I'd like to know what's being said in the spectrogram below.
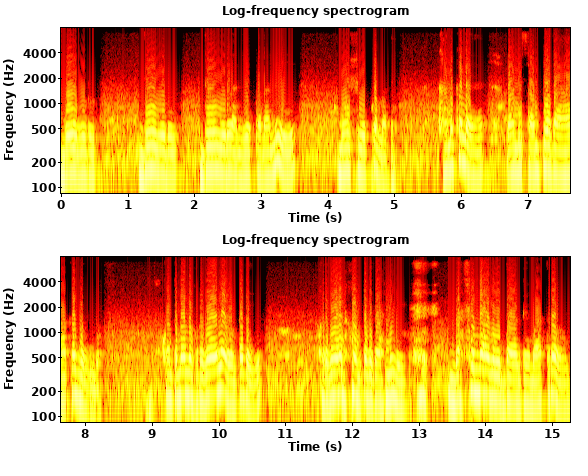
దేవుడు దేవుడు దేవుడు అని చెప్పనని మోషేకు ఉన్నది కనుకనే వాడిని చంపేదాకా పోయిండు. కొంతమంది హృదయంలో ఉంటది. హృదయంలో ఉంటది కానీ దశంభాగం ఇద్దామంటే మాత్రం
